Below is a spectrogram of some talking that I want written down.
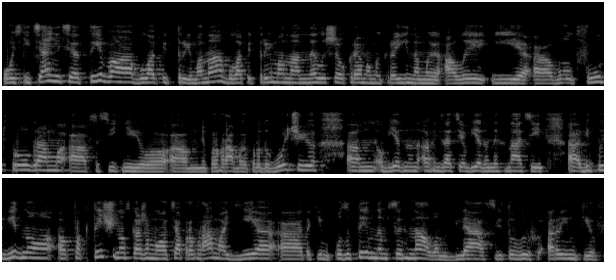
Ось і ця ініціатива була підтримана. Була підтримана не лише окремими країнами, але і World Food Program, всесвітньою програмою продовольчою об'єднана організації Об'єднаних Націй. Відповідно, фактично, скажімо, ця програма є таким позитивним сигналом для світових ринків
